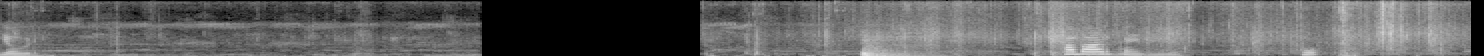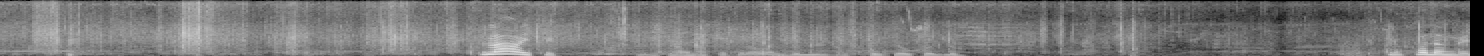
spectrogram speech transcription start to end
एवढे. हा बार काय हो तुला लावायची इकडं पलंग आहे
